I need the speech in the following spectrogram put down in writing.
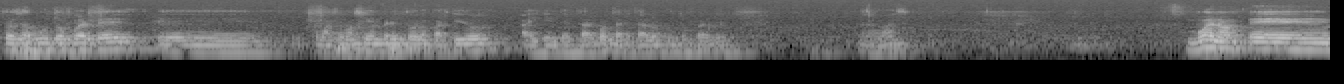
Todos esos puntos fuertes, eh, como hacemos siempre en todos los partidos, hay que intentar contrarrestar los puntos fuertes. Nada más. Bueno, eh,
